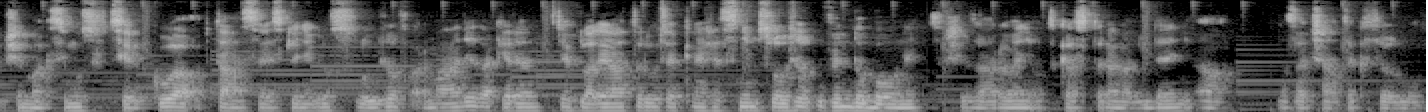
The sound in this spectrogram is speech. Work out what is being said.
už je Maximus v cirku a ptá se, jestli někdo sloužil v armádě, tak jeden z těch gladiátorů řekne, že s ním sloužil u Vindobony, což je zároveň odkaz teda na Vídeň a na začátek filmu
